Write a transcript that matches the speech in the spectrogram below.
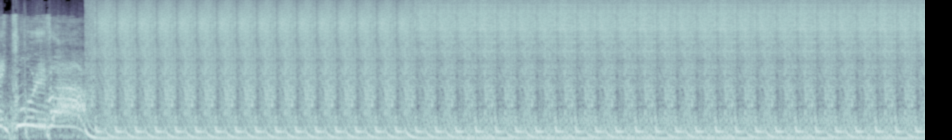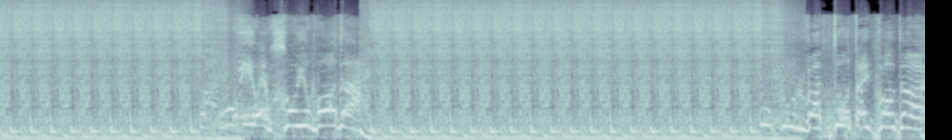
Podaj kurwa! Mówiłem chuju podaj! Tu kurwa, tutaj podaj!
